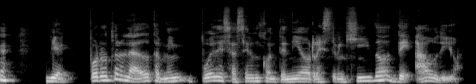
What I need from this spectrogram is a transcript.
bien, por otro lado, también puedes hacer un contenido restringido de audio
